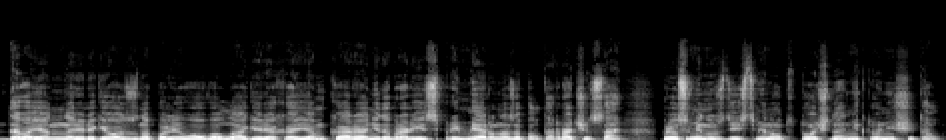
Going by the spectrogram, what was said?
До военно-религиозно-полевого лагеря Хайям-Кара они добрались примерно за полтора часа. Плюс-минус десять минут точно никто не считал.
